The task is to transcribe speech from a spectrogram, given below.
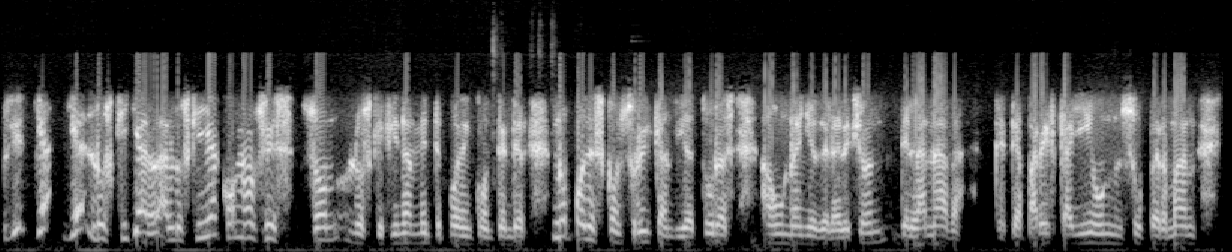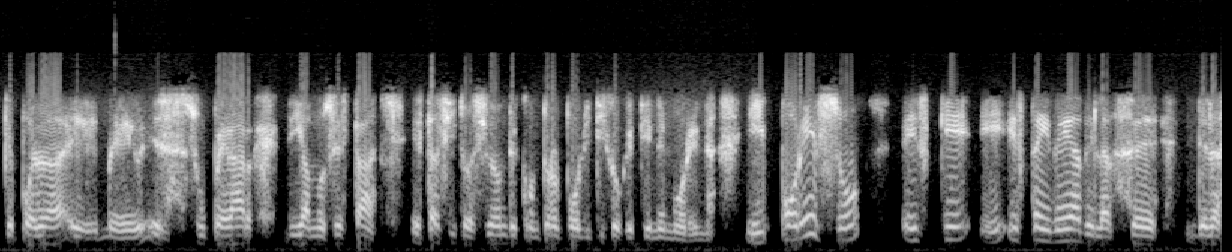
pues ya, ya los que ya a los que ya conoces son los que finalmente pueden contender. No puedes construir candidaturas a un año de la elección de la nada que te aparezca allí un Superman que pueda eh, superar, digamos, esta esta situación de control político que tiene Morena. Y por eso es que eh, esta idea de las eh, de las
